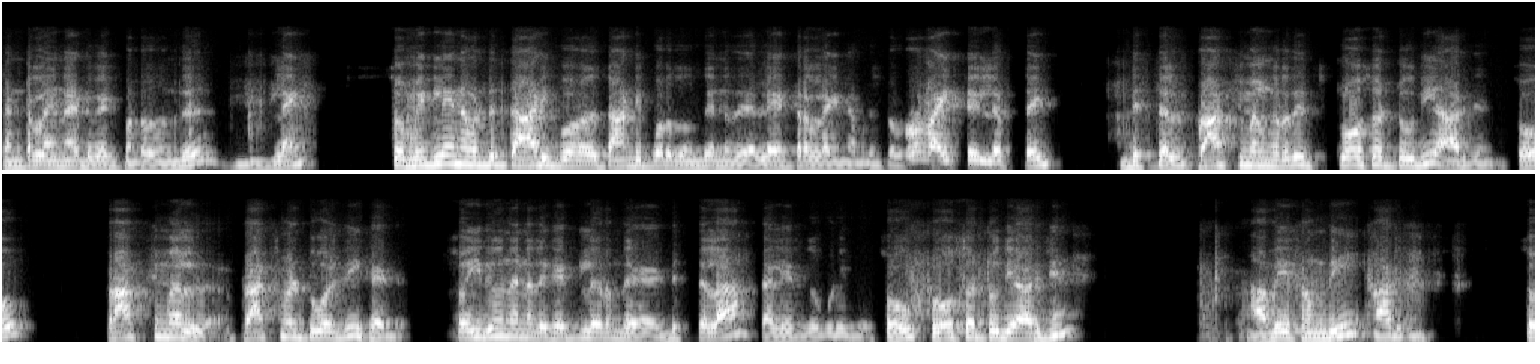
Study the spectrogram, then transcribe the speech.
சென்ட்ரல் லைனா டிவைட் பண்றது வந்து மிட் லைன் ஸோ மிட் லைனை விட்டு தாண்டி போ தாண்டி போறது வந்து என்னது லேட்டர் லைன் அப்படின்னு சொல்றோம். Right side left side distal ப்ராக்சிமல்ங்கிறது it's closer to the origin so proximal proximal towards the head so இது வந்து என்னது ஹெட்ல இருந்து டிஸ்டலா தள்ளி இருக்கக்கூடியது so closer to the origin away from the origin so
